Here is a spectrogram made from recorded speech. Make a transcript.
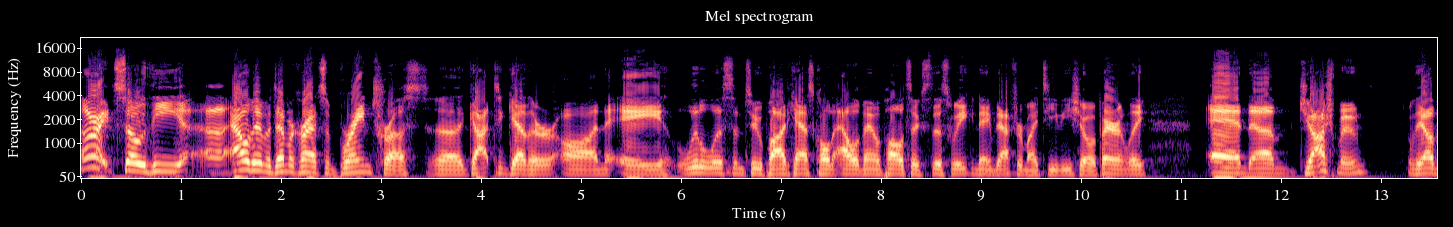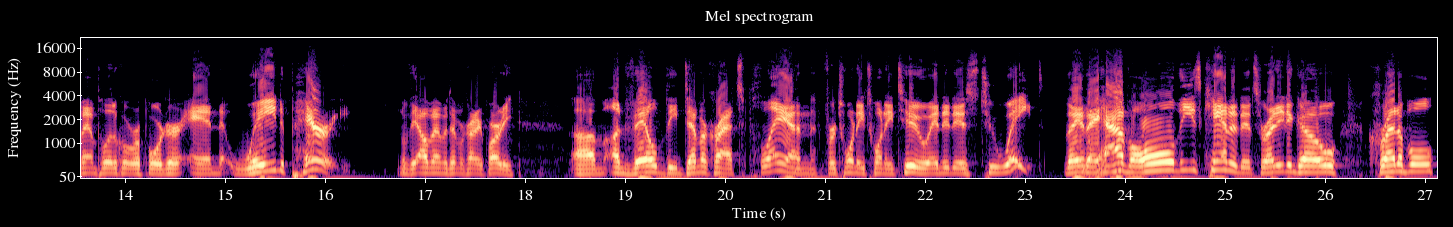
All right, so the uh, Alabama Democrats of Brain Trust uh, got together on a little listened to podcast called Alabama Politics This Week, named after my TV show, apparently. And um, Josh Moon, the Alabama political reporter, and Wade Perry of the Alabama Democratic Party um, unveiled the Democrats' plan for 2022, and it is to wait. They, they have all these candidates ready to go, credible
